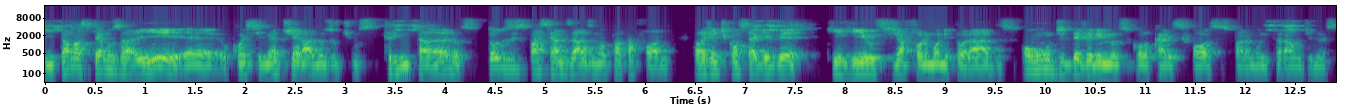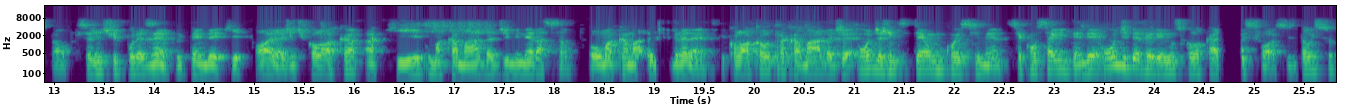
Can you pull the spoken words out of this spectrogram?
Então, nós temos aí é, o conhecimento gerado nos últimos 30 anos, todos espacializados numa plataforma. Então, a gente consegue ver que rios já foram monitorados, onde deveríamos colocar esforços para monitorar onde não estão. Porque se a gente, por exemplo, entender que, olha, a gente coloca aqui uma camada de mineração ou uma camada de hidrelétrica e coloca outra camada de onde a gente tem algum conhecimento, você consegue entender onde deveríamos colocar esforços. Então, isso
